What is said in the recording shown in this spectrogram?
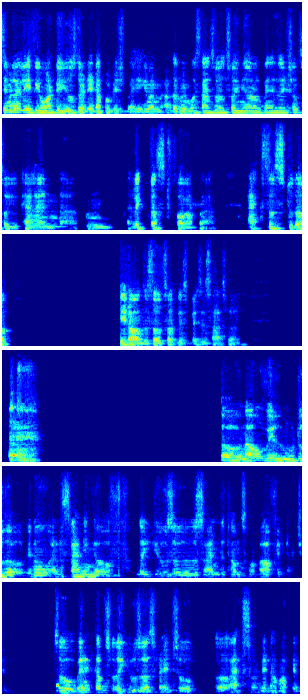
Similarly, if you want to use the data published by even other members as well, so in your organization, so you can uh, mm, request for uh, access to the data on the self-service basis as well. so now we'll move to the you know understanding of the users and the terms of it actually. So when it comes to the users, right? So uh, Axon data market,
